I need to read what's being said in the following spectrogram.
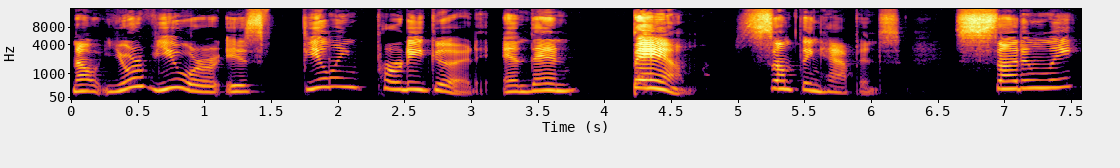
Now, your viewer is feeling pretty good, and then bam, something happens. Suddenly,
